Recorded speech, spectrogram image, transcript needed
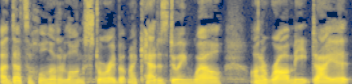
Uh, that's a whole other long story, but my cat is doing well on a raw meat diet,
